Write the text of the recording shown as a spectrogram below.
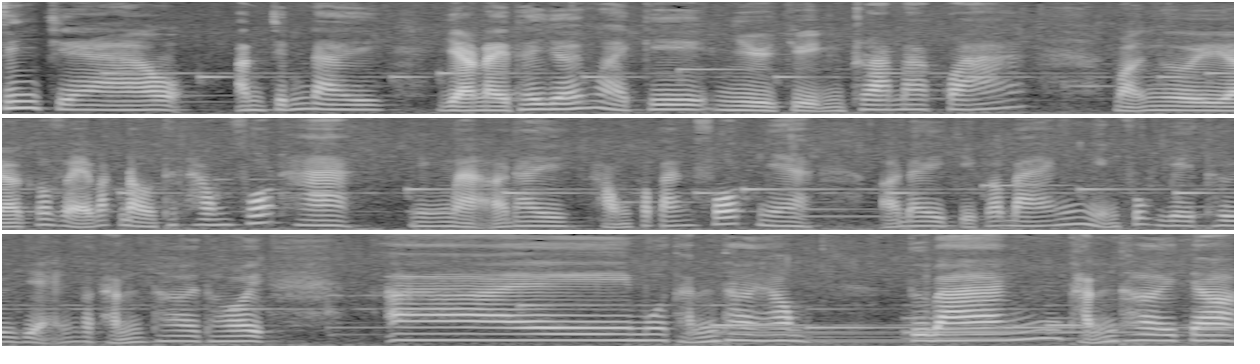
Xin chào, anh Chính đây. Dạo này thế giới ngoài kia nhiều chuyện drama quá. Mọi người ờ, có vẻ bắt đầu thích hóng phốt ha. Nhưng mà ở đây không có bán phốt nha. Ở đây chỉ có bán những phút giây thư giãn và thảnh thơi thôi. Ai mua thảnh thơi không? Tôi bán thảnh thơi cho.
